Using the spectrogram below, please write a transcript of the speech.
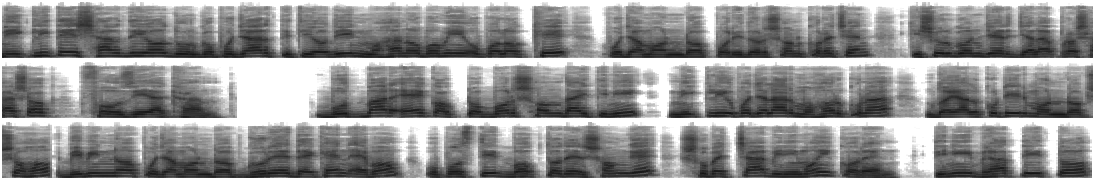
নিকলিতে শারদীয় দুর্গাপূজার তৃতীয় দিন মহানবমী উপলক্ষে পূজা মণ্ডপ পরিদর্শন করেছেন কিশোরগঞ্জের জেলা প্রশাসক ফৌজিয়া খান। বুধবার এক অক্টোবর সন্ধ্যায় তিনি নিকলি উপজেলার মহরকুনা, দয়ালকুটির মণ্ডপ সহ বিভিন্ন পূজা মণ্ডপ ঘুরে দেখেন এবং উপস্থিত ভক্তদের সঙ্গে শুভেচ্ছা বিনিময় করেন। তিনি ভ্রাতৃত্ব,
